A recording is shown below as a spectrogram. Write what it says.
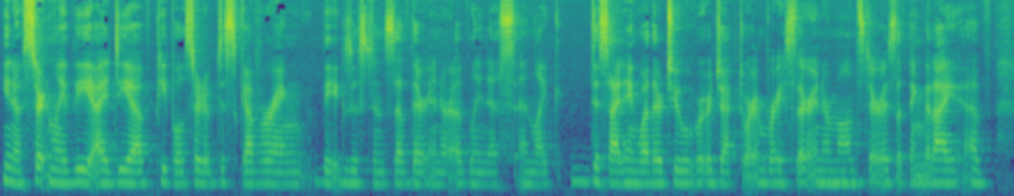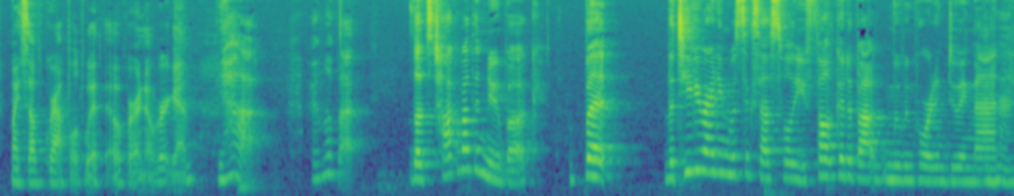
you know certainly the idea of people sort of discovering the existence of their inner ugliness and like deciding whether to reject or embrace their inner mm-hmm. monster is a thing that I have myself grappled with over and over again. Yeah, I love that. Let's talk about the new book. But the TV writing was successful. You felt good about moving forward and doing that. Mm-hmm.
